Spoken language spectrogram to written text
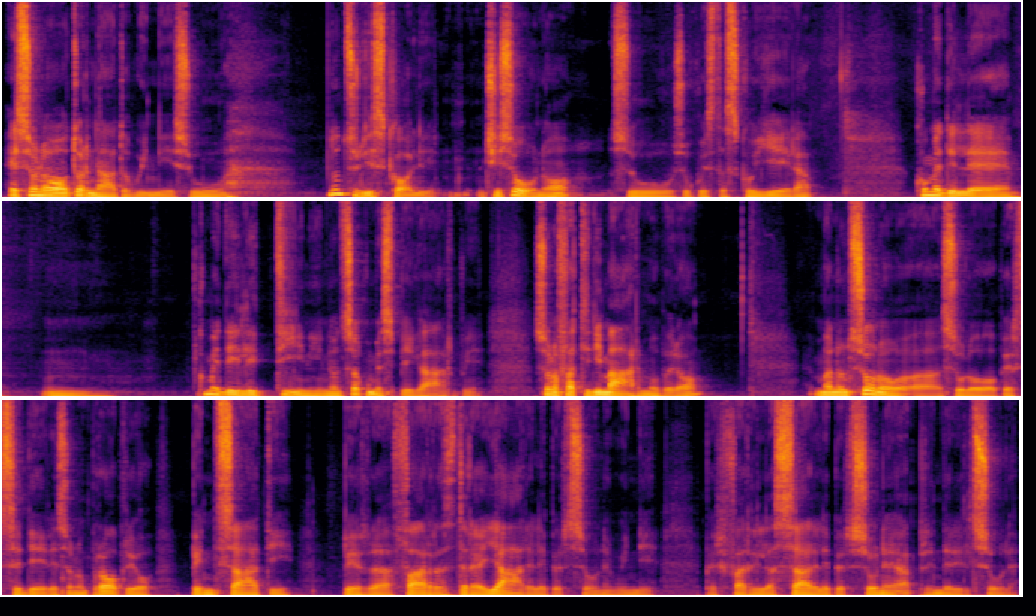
e sono tornato quindi su, non sugli scogli, ci sono su, su questa scogliera come delle mm, come dei lettini, non so come spiegarvi. Sono fatti di marmo però, ma non sono uh, solo per sedere, sono proprio pensati per far sdraiare le persone, quindi per far rilassare le persone a prendere il sole.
